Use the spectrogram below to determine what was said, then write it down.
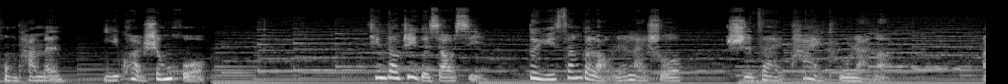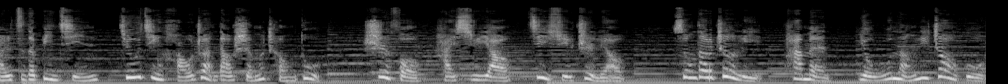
同他们一块生活。听到这个消息，对于三个老人来说。实在太突然了，儿子的病情究竟好转到什么程度？是否还需要继续治疗？送到这里，他们有无能力照顾？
